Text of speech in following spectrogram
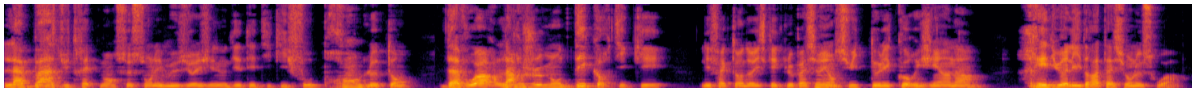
La base du traitement, ce sont les mesures hygiéno-diététiques. Il faut prendre le temps d'avoir largement décortiqué les facteurs de risque avec le patient et ensuite de les corriger un à un. Réduire l'hydratation le soir,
